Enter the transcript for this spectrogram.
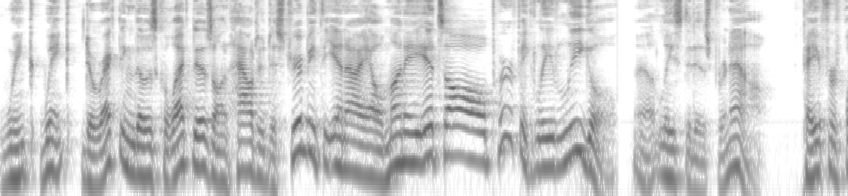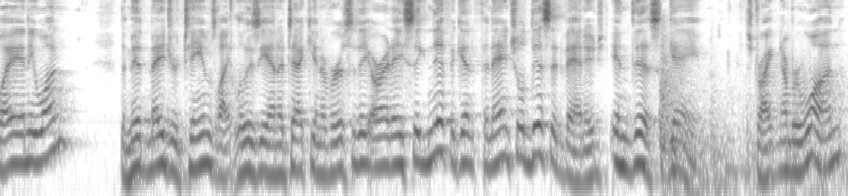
wink wink directing those collectives on how to distribute the NIL money, it's all perfectly legal. Well, at least it is for now. Pay for play, anyone? The mid major teams like Louisiana Tech University are at a significant financial disadvantage in this game. Strike number one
